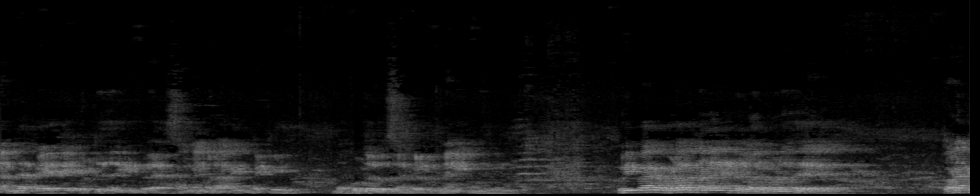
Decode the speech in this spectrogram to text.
நல்ல பெயரை பெற்று தருகின்ற சங்கங்களாக இன்றைக்கு இந்த கூட்டுறவு சங்கங்கள் விளங்கி கொண்டிருக்கின்றன. குறிப்பாக உலக நலன் என்று வரும்பொழுது தொடக்க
